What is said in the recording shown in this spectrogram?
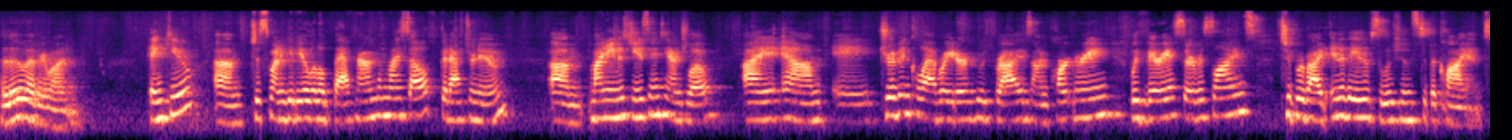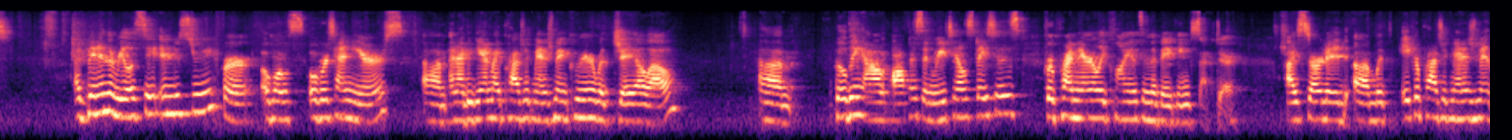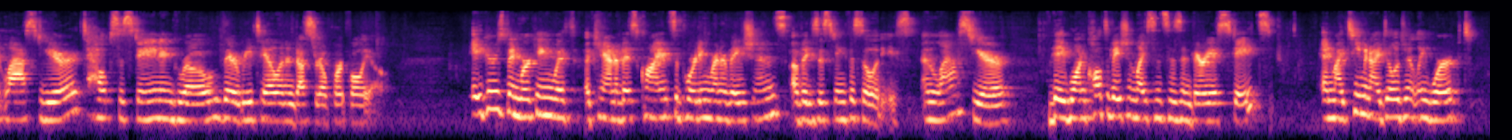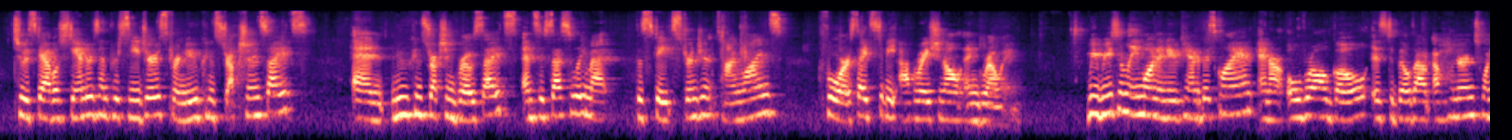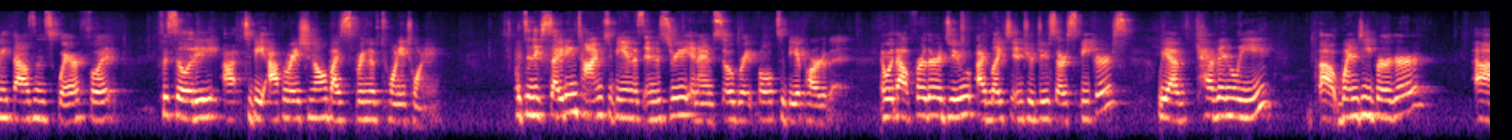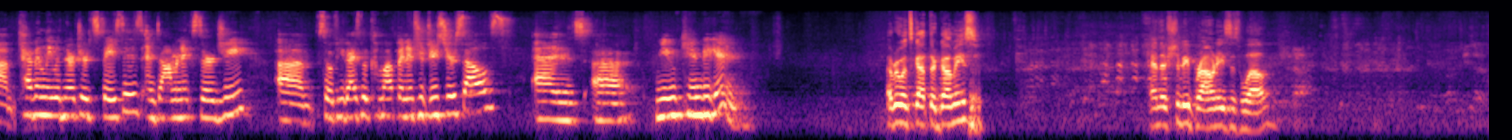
Hello, everyone. Thank you. Um, just want to give you a little background of myself. Good afternoon. Um, my name is Gina Santangelo. I am a driven collaborator who thrives on partnering with various service lines to provide innovative solutions to the client. I've been in the real estate industry for almost over 10 years, um, and I began my project management career with JLL, um, building out office and retail spaces for primarily clients in the banking sector. I started um, with Acre Project Management last year to help sustain and grow their retail and industrial portfolio. Acre's been working with a cannabis client supporting renovations of existing facilities. And last year, they won cultivation licenses in various states. And my team and I diligently worked to establish standards and procedures for new construction sites and new construction grow sites and successfully met the state's stringent timelines for sites to be operational and growing. We recently won a new cannabis client, and our overall goal is to build out a 120,000 square foot facility uh, to be operational by spring of 2020. It's an exciting time to be in this industry, and I am so grateful to be a part of it. And without further ado, I'd like to introduce our speakers. We have Kevin Lea, uh, Wendy Berger, um, Kevin Li with Nurtured Spaces, and Dominic Sergi. Um, so if you guys would come up and introduce yourselves, and uh, you can begin. Everyone's got their gummies. And there should be brownies as well.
